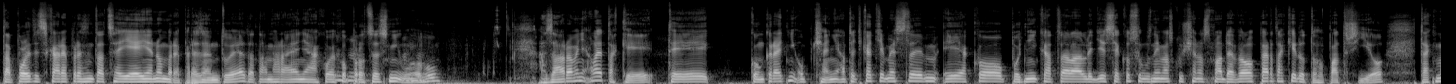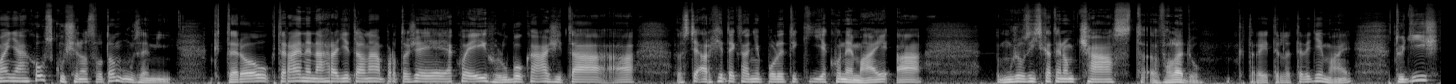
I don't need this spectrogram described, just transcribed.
ta politická reprezentace je jenom reprezentuje, ta tam hraje nějakou jako mm-hmm. procesní mm-hmm. úlohu. A zároveň ale taky ty konkrétní občani, a teďka ti myslím i jako podnikatele, lidi s, jako s různýma zkušenostmi, developer taky do toho patří, jo, tak mají nějakou zkušenost o tom území, kterou, která je nenahraditelná, protože je jako jejich hluboká žitá a prostě architekt ani politiky jako nemají a můžou získat jenom část vhledu který tyhle ty lidi mají. Tudíž,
